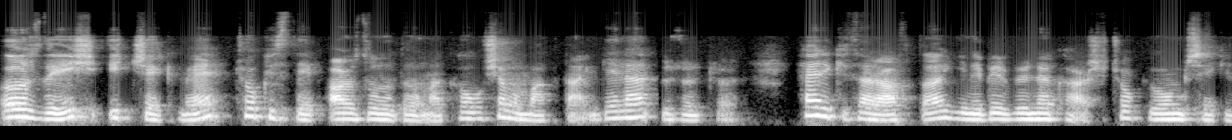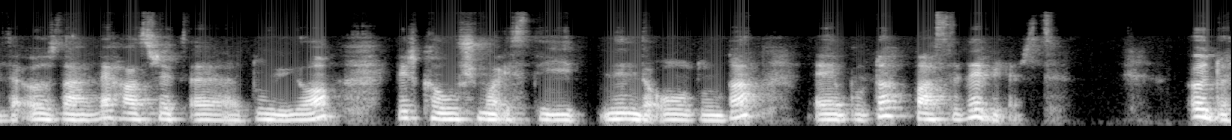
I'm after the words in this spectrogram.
özdeyiş, iç çekme, çok isteyip arzuladığına kavuşamamaktan gelen üzüntü. Her iki tarafta yine birbirine karşı çok yoğun bir şekilde özlem ve hasret e, duyuyor. Bir kavuşma isteğinin de olduğunda e, burada bahsedebiliriz. Ödül.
